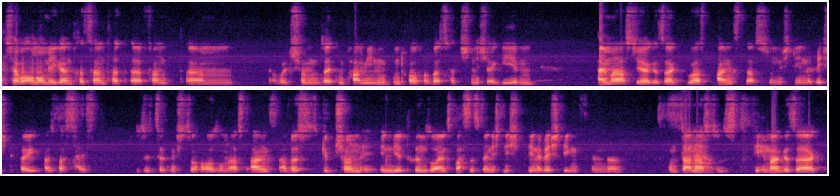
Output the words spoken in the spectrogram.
ich aber auch noch mega interessant hat, äh, fand, ähm, da wollte ich schon seit ein paar Minuten drauf, aber es hat sich nicht ergeben. Einmal hast du ja gesagt, du hast Angst, dass du nicht den richtigen, also was heißt, du sitzt jetzt nicht zu Hause und hast Angst, aber es gibt schon in dir drin so eins, was ist, wenn ich nicht den richtigen finde? Und dann Ja. hast du das Thema gesagt,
